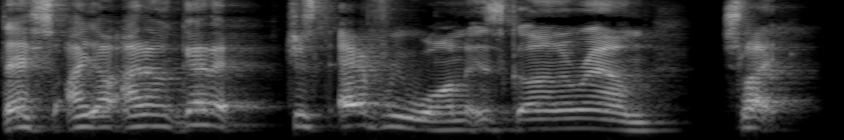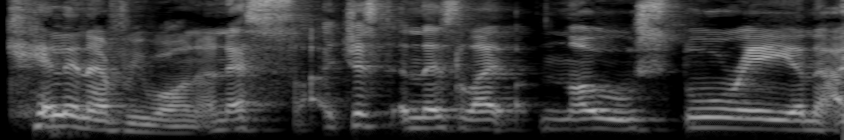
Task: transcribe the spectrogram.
There's I I don't get it. Just everyone is going around, just like killing everyone, and there's just and there's like no story, and I,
